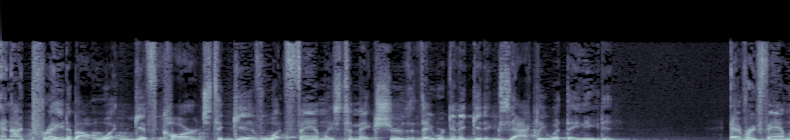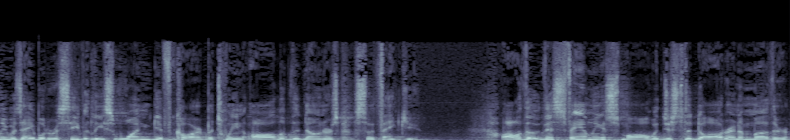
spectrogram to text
And I prayed about what gift cards to give what families to make sure that they were going to get exactly what they needed. Every family was able to receive at least one gift card between all of the donors, so thank you. Although this family is small with just the daughter and a mother,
